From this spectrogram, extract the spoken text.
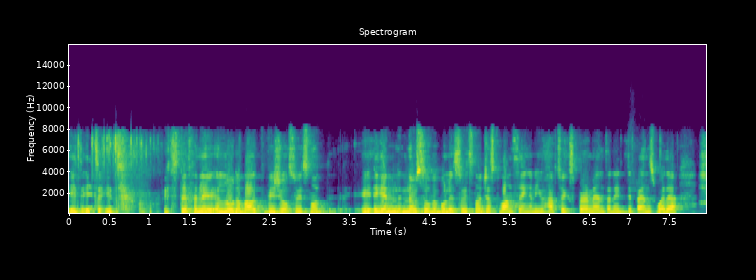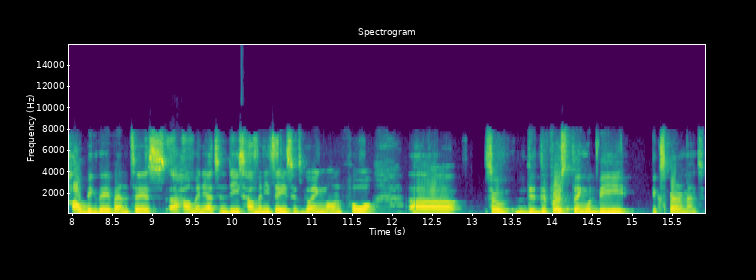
it, it, it's it's definitely a lot about visual. So it's not again no silver bullet. So it's not just one thing, and you have to experiment. And it depends whether how big the event is, uh, how many attendees, how many days it's going on for. Uh, so the, the first thing would be experiment.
